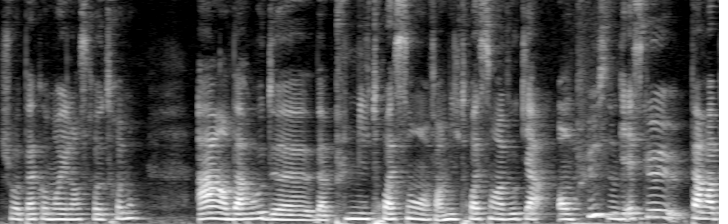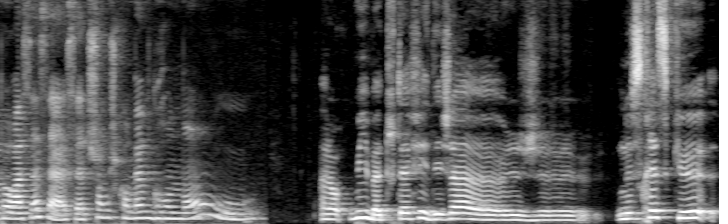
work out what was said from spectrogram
Je vois pas comment il en serait autrement à un barreau de bah, plus de 1300, enfin 1300 avocats en plus. Donc est-ce que par rapport à ça, ça, ça te change quand même grandement. Alors oui, bah, tout à fait. Déjà, euh, je... ne serait-ce que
